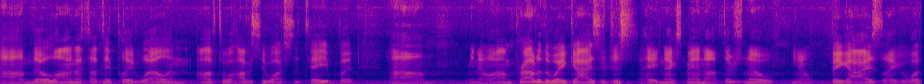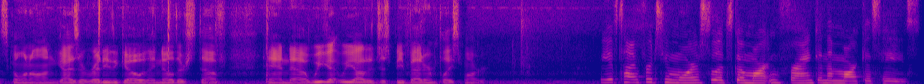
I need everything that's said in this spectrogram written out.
um, the O line, I thought they played well. And I'll have to obviously watch the tape. But, um, you know, I'm proud of the way guys are just, hey, next man up. There's no, you know, big eyes like what's going on. Guys are ready to go. They know their stuff. And uh, we got we got to just be better and play smarter. We have time for two more, so let's go Martin Frank and then Marcus Hayes.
